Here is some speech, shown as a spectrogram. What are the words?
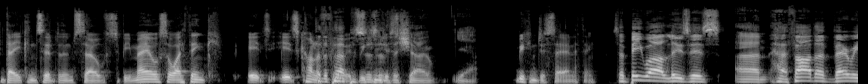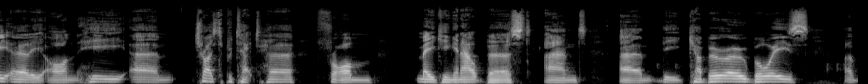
they consider themselves to be male. So I think it's it's kind for of the fluid. Purposes of just, the show. Yeah. we can just say anything. So Biwa loses um, her father very early on. He um, tries to protect her from making an outburst, and um, the Kaburo boys are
